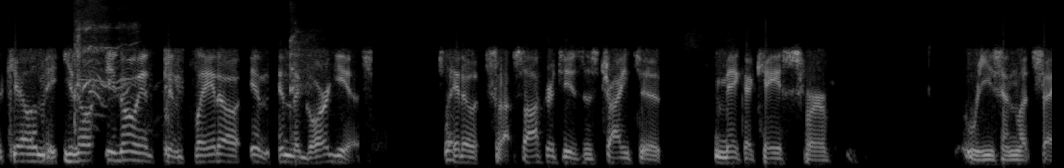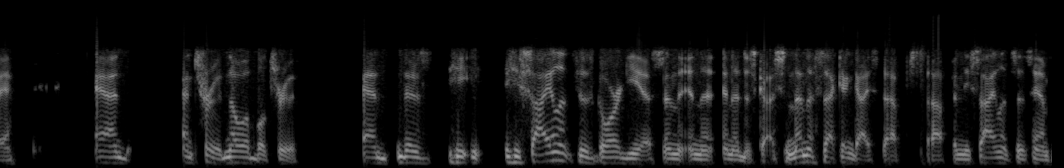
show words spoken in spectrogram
You're killing me. You know, you know, in, in Plato, in, in the Gorgias, Plato, So- Socrates is trying to make a case for reason, let's say, and and truth, knowable truth. And there's he he silences Gorgias in in the in a discussion. Then the second guy steps up and he silences him,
